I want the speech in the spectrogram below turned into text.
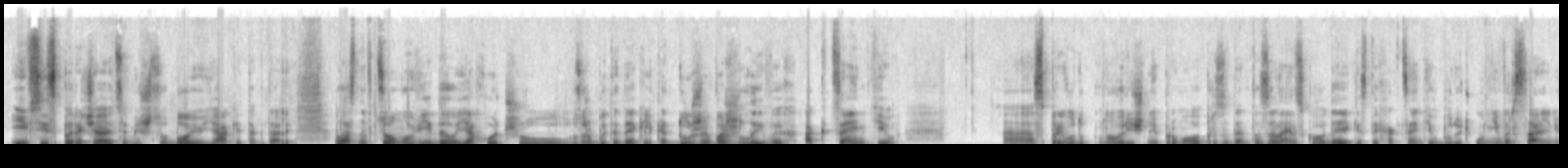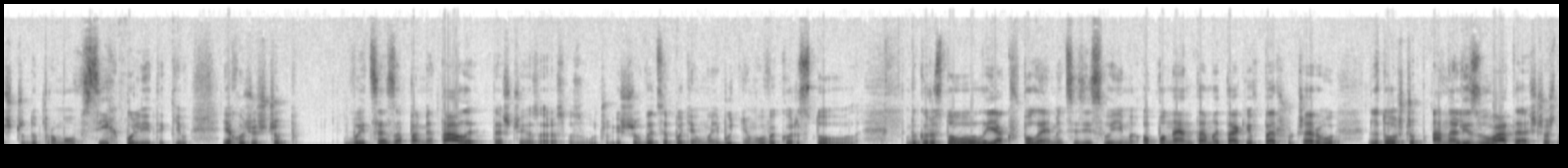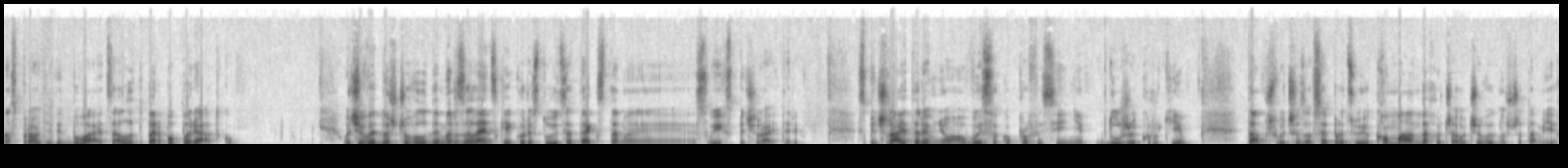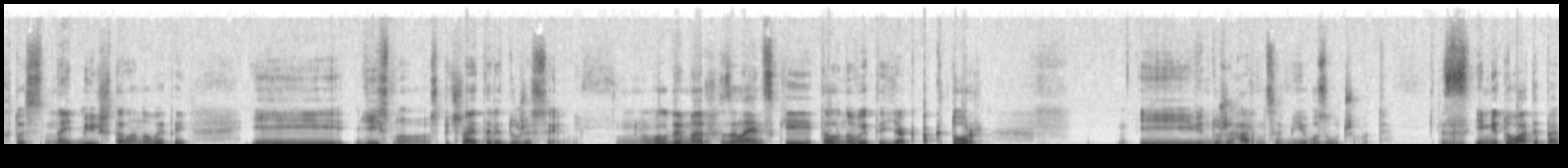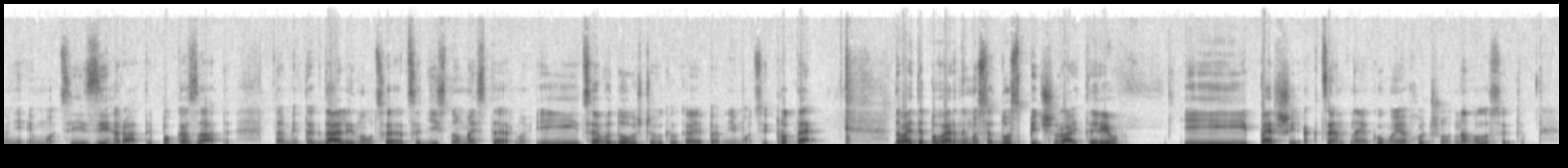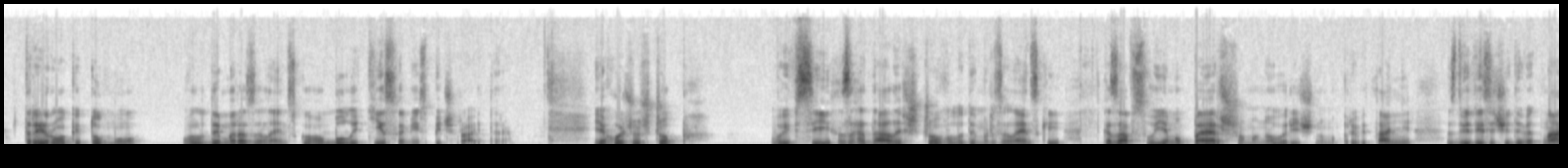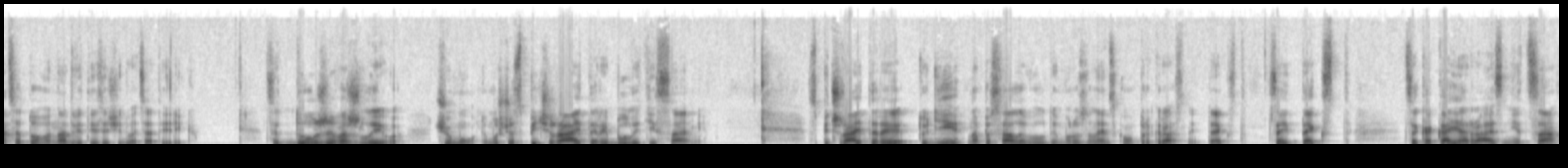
І всі сперечаються між собою, як і так далі. Власне, в цьому відео я хочу зробити декілька дуже важливих акцентів е, з приводу новорічної промови президента Зеленського. Деякі з тих акцентів будуть універсальні щодо промов всіх політиків. Я хочу, щоб ви це запам'ятали, те, що я зараз озвучу, і щоб ви це потім в майбутньому використовували. Використовували як в полеміці зі своїми опонентами, так і в першу чергу для того, щоб аналізувати, а що ж насправді відбувається. Але тепер по порядку. Очевидно, що Володимир Зеленський користується текстами своїх спічрайтерів. Спічрайтери в нього високопрофесійні, дуже круті. Там, швидше за все, працює команда, хоча очевидно, що там є хтось найбільш талановитий. І дійсно, спічрайтери дуже сильні. Володимир Зеленський талановитий як актор, і він дуже гарно це вміє озвучувати. Зімітувати певні емоції, зіграти, показати там і так далі. Ну, це, це дійсно майстерно. І це видовище викликає певні емоції. Проте, давайте повернемося до спічрайтерів. І перший акцент, на якому я хочу наголосити. Три роки тому Володимира Зеленського були ті самі спічрайтери. Я хочу, щоб ви всі згадали, що Володимир Зеленський казав в своєму першому новорічному привітанні з 2019 на 2020 рік. Це дуже важливо. Чому? Тому що спічрайтери були ті самі. Спічрайтери тоді написали Володимиру Зеленському прекрасний текст. Цей текст це какая разниця,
